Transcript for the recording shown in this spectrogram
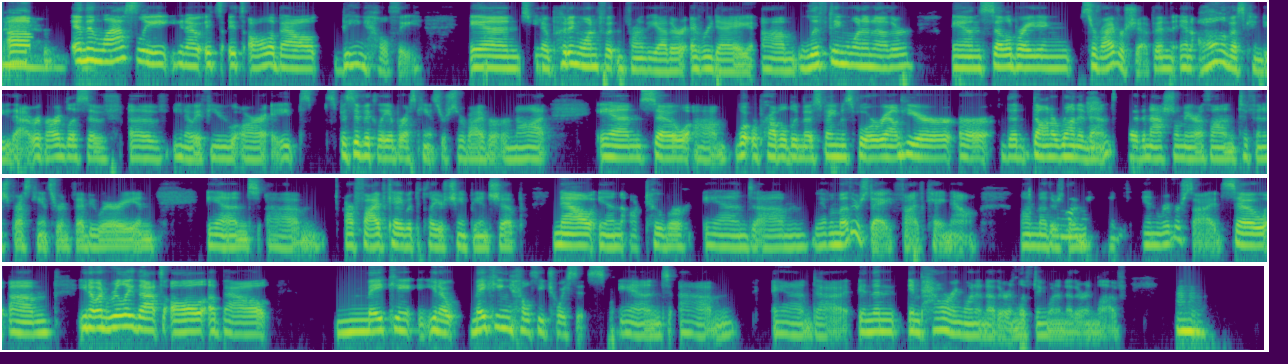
um, and then lastly, you know, it's it's all about being healthy. and you know putting one foot in front of the other every day um, lifting one another and celebrating survivorship and and all of us can do that regardless of of you know if you are a specifically a breast cancer survivor or not and so um, what we're probably most famous for around here are the donna run event the national marathon to finish breast cancer in february and and um, our 5k with the players championship now in october and um, we have a mother's day 5k now on Mother's Day in Riverside. So, um, you know, and really that's all about making, you know, making healthy choices and, um, and, uh, and then empowering one another and lifting one another in love. Mm-hmm.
